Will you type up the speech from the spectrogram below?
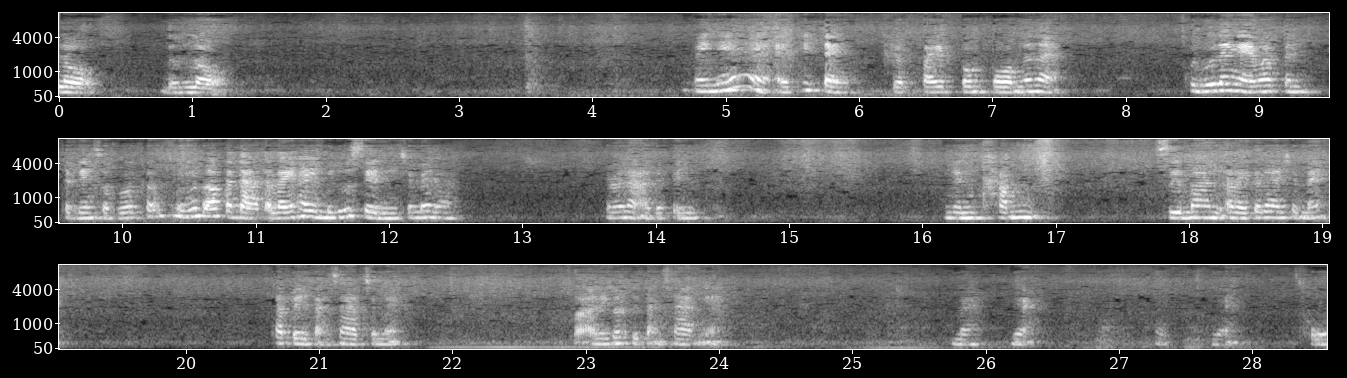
หลอกโดนหลอก ไม่แน่ไอ้ที่แต่งเกือบไปปลอมๆนั่นแหละคุณรู้ได้ไงว่าเป็นทะเบียนสมรสเขาไม่รู้เอากระดาษอะไรให้ไม่รู้เซ็นใช่ไหมล่ะใช่ไหมล่ะอาจจะเป็นเงินค้ำซื้อบ้านอะไรก็ได้ใช่ไหมถ้าเป็นต่างชาติใช่ไหมก็อันนี้ก็คือต่างชาติไงเห็นไหมเนี่ยเนี่ยธง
